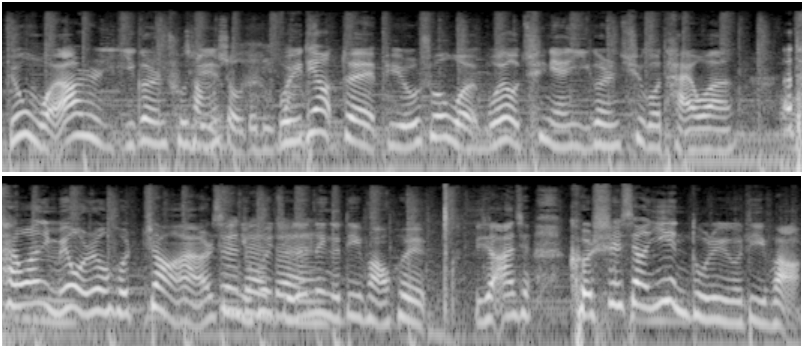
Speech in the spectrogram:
比如我要是一个人出去，成熟的地方，我一定要对。比如说我我有去年一个人去过台湾，那台湾你没有任何障碍，而且你会觉得那个地方会比较安全。可是像印度这个地方，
